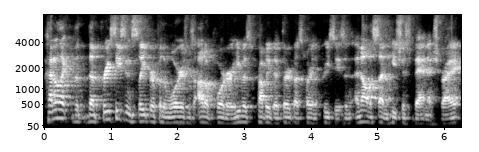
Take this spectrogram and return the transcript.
kind of like the, the preseason sleeper for the Warriors was Otto Porter. He was probably the third best player in the preseason, and all of a sudden he's just vanished, right?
